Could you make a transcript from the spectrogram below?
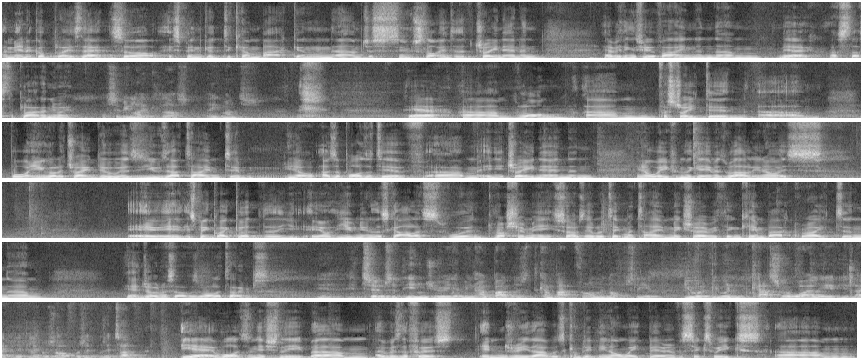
I'm in a good place then, so it's been good to come back and um, just you know, slot into the training and everything's real fine and um, yeah, that's that's the plan anyway. What's it been like the last eight months? Yeah, um, long, um, frustrating, um, but what you've got to try and do is use that time to, you know, as a positive um, in your training and you know away from the game as well. You know, it's it, it's been quite good. The you know the Union and the Scarlets weren't rushing me, so I was able to take my time, make sure everything came back right, and um, yeah, enjoyed myself as well at times. Yeah. In terms of the injury, I mean, how bad was it to come back from? And obviously, you, you were you were in cast for a while. You, you like the leg was off. Was it was it tough? Yeah, it was initially. Um, it was the first injury that was completely non-weight bearing for six weeks. Um,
